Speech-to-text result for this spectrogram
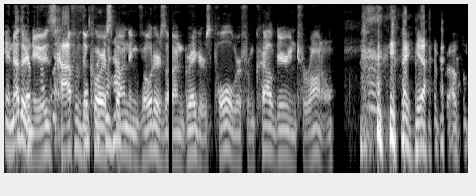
In other That's news, not- half of the that's not gonna happen. corresponding voters on Gregor's poll were from Calgary and Toronto. yeah, probably.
